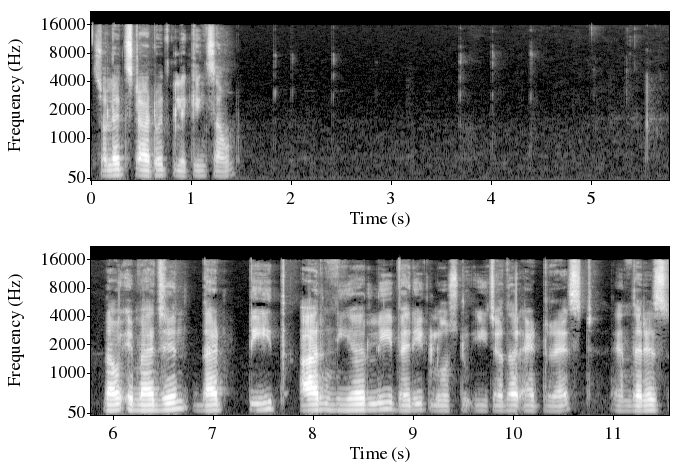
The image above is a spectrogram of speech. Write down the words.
So let's start with clicking sound. Now imagine that teeth are nearly very close to each other at rest and there is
